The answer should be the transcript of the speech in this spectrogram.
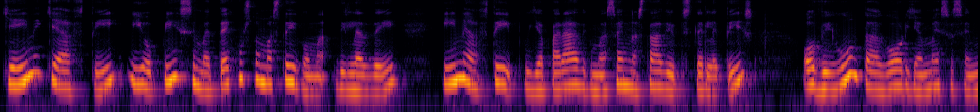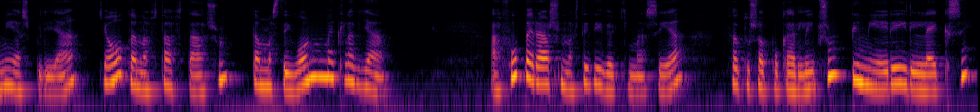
και είναι και αυτοί οι οποίοι συμμετέχουν στο μαστίγωμα, δηλαδή είναι αυτοί που για παράδειγμα σε ένα στάδιο της τελετής οδηγούν τα αγόρια μέσα σε μία σπηλιά και όταν αυτά φτάσουν τα μαστιγώνουν με κλαδιά. Αφού περάσουν αυτή τη δοκιμασία θα τους αποκαλύψουν την ιερή λέξη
